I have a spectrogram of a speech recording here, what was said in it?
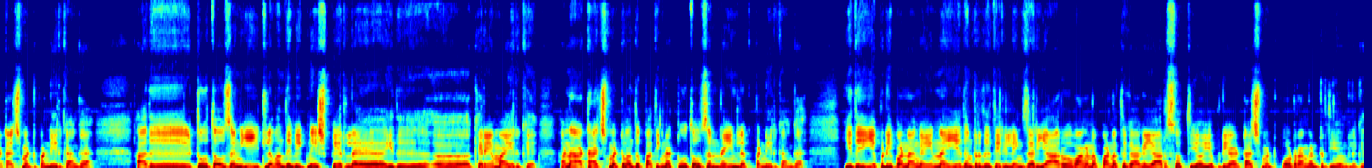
அட்டாச்மெண்ட் பண்ணியிருக்காங்க. அது டூ தௌசண்ட் எயிட்டில் வந்து விக்னேஷ் பேரில் இது கிரேம் ஆயிருக்கு ஆனால் அட்டாச்மெண்ட் வந்து பார்த்தீங்கன்னா டூ தௌசண்ட் நைனில் பண்ணியிருக்காங்க இது எப்படி பண்ணாங்க? என்ன ஏதுன்றது தெரியலைங்க சார். யாரோ வாங்கின பணத்துக்காக யார் சொத்தையோ எப்படி அட்டாச்மெண்ட் போடுறாங்கன்றதையும் எங்களுக்கு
